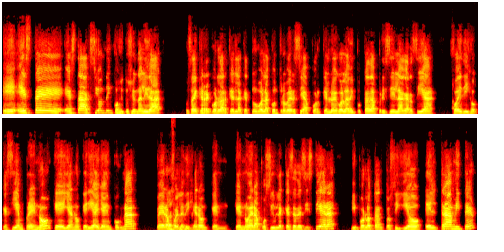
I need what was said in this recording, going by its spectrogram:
Eh, este, esta acción de inconstitucionalidad pues hay que recordar que es la que tuvo la controversia porque luego la diputada Priscila García fue y dijo que siempre no, que ella no quería ya impugnar, pero pues le dijeron que, que no era posible que se desistiera y por lo tanto siguió el trámite.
